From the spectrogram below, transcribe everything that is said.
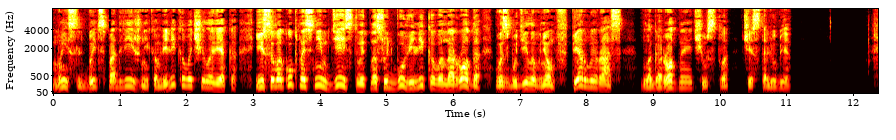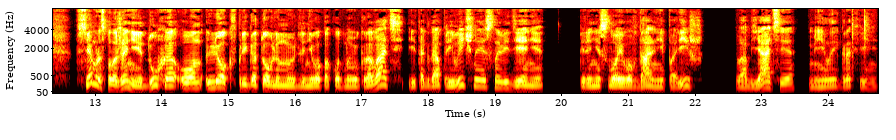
Мысль быть сподвижником великого человека и совокупно с ним действовать на судьбу великого народа возбудила в нем в первый раз благородное чувство честолюбия. Всем расположении духа он лег в приготовленную для него походную кровать, и тогда привычное сновидение перенесло его в дальний Париж, в объятия милой графини.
